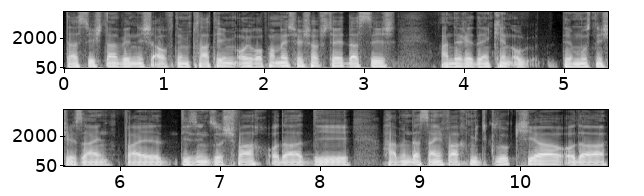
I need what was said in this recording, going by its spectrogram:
dass ich dann, wenn ich auf dem Platte im Europameisterschaft stehe, dass ich andere denken, oh, der muss nicht hier sein, weil die sind so schwach oder die haben das einfach mit Glück hier oder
